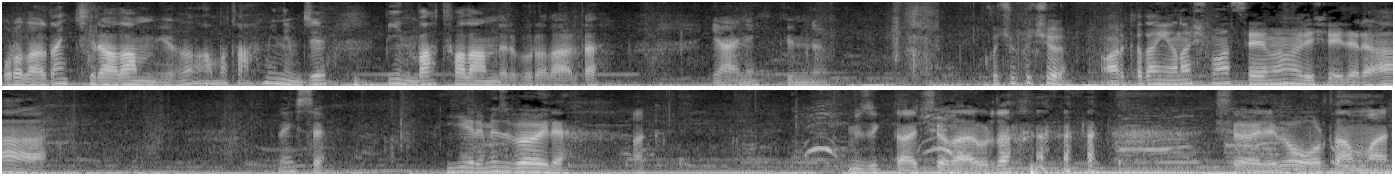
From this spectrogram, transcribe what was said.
oralardan kiralanmıyor ama tahminimce 1000 baht falandır buralarda. Yani günlük. Kuçu kuçu. Arkadan yanaşma. Sevmem öyle şeyleri. Aa. Neyse. Yerimiz böyle. Bak. Müzik de açıyorlar burada. Şöyle bir ortam var.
